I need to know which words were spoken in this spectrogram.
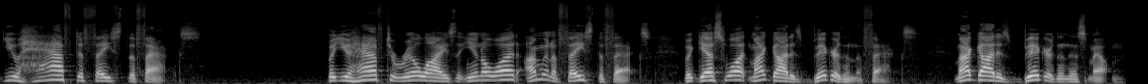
you, have to face the facts. But you have to realize that, you know what? I'm going to face the facts. But guess what? My God is bigger than the facts. My God is bigger than this mountain.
